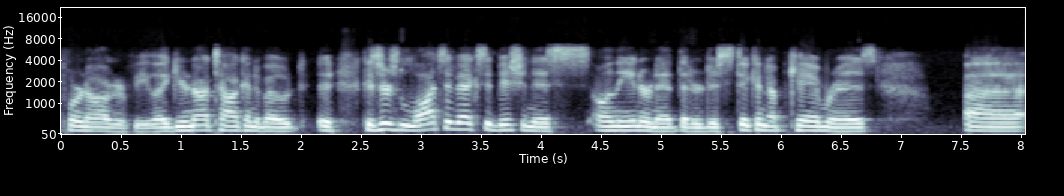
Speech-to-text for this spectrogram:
pornography, like you're not talking about because there's lots of exhibitionists on the internet that are just sticking up cameras, uh,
